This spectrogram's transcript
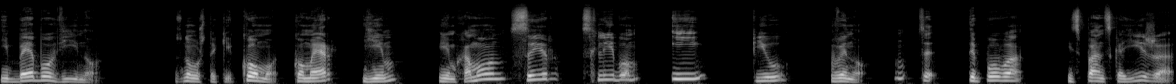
і бебо віно. Знову ж таки, комо комер, їм, їм хамон, сир з хлібом і п'ю вино. Ну, Це типова іспанська їжа,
